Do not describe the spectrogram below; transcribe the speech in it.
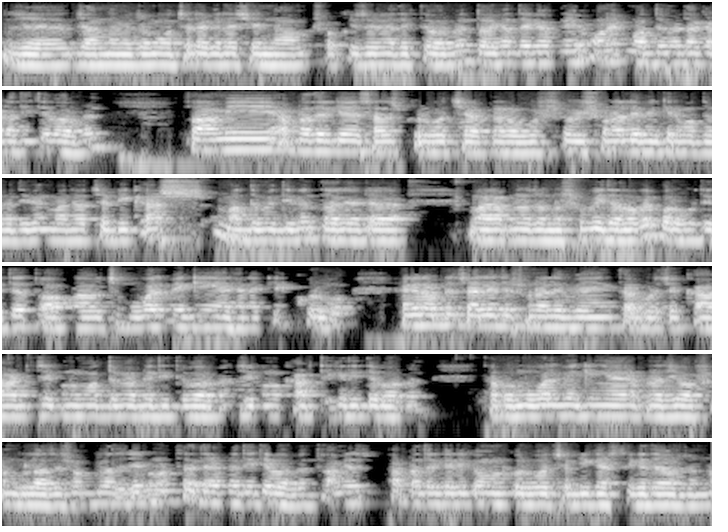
যে যার নামে জমা হচ্ছে টাকাটা সে নাম, সবকিছু এখানে দেখতে পারবেন। তো এখান থেকে আপনি অনেক মাধ্যমে টাকাটা দিতে পারবেন। তো আমি আপনাদেরকে সাজেস্ট করব হচ্ছে, আপনারা অবশ্যই সোনালী ব্যাংকের মাধ্যমে দিবেন মানে হচ্ছে বিকাশ মাধ্যমে দিবেন। তাহলে এটা আপনার জন্য সুবিধা হবে পরবর্তীতে। তো আমরা হচ্ছে মোবাইল ব্যাংকিং এখানে ক্লিক করব। এখানে আপনি চাইলে যে সোনালী ব্যাংক তারপর হচ্ছে কার্ড যে কোনো মাধ্যমে আপনি দিতে পারবেন, যে কোনো কার্ড থেকে দিতে পারবেন। তারপর মোবাইল ব্যাংকিং এ আপনার যে অপশনগুলো আছে, সবগুলোতে যে কোনোটাতে আপনি দিতে পারবেন। তো আমি আপনাদেরকে রিকমেন্ড করব হচ্ছে বিকাশ থেকে দেওয়ার জন্য।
